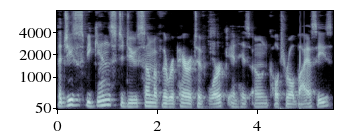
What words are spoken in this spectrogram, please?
that Jesus begins to do some of the reparative work in his own cultural biases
